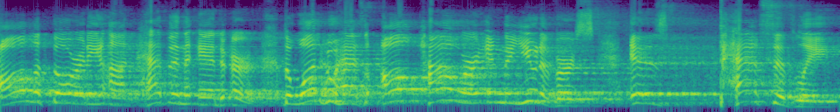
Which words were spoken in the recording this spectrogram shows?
all authority on heaven and earth, the one who has all power in the universe, is passively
